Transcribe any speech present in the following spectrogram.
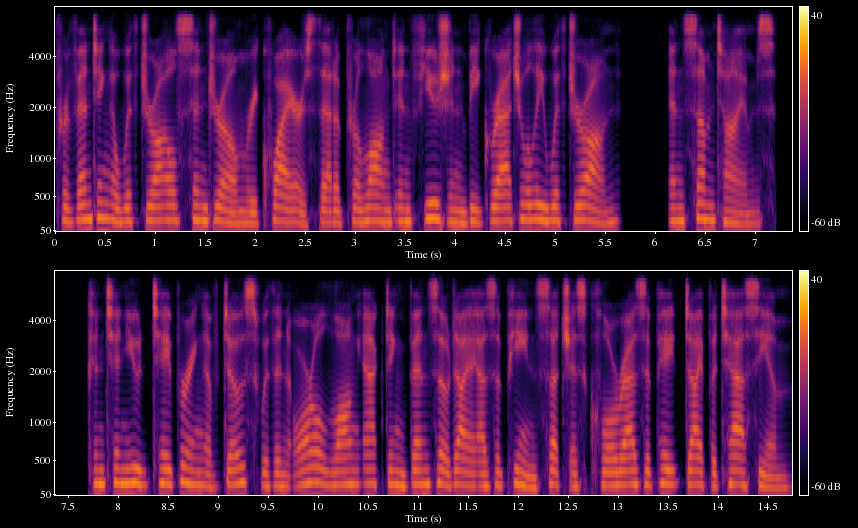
preventing a withdrawal syndrome requires that a prolonged infusion be gradually withdrawn, and sometimes, continued tapering of dose with an oral long-acting benzodiazepine such as clorazepate dipotassium.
